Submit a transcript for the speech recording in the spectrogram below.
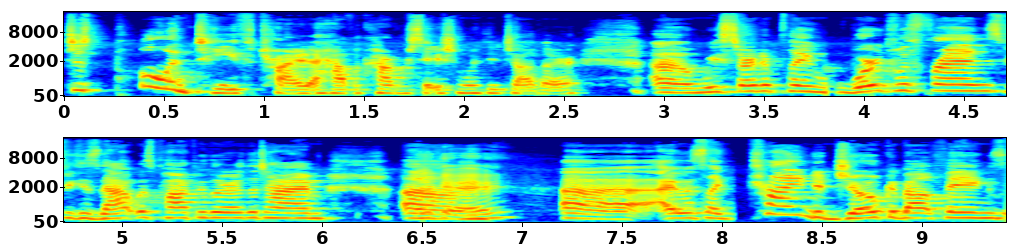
just pulling teeth trying to have a conversation with each other. Um, we started playing Words with Friends because that was popular at the time. Um, Okay. uh, I was like trying to joke about things,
